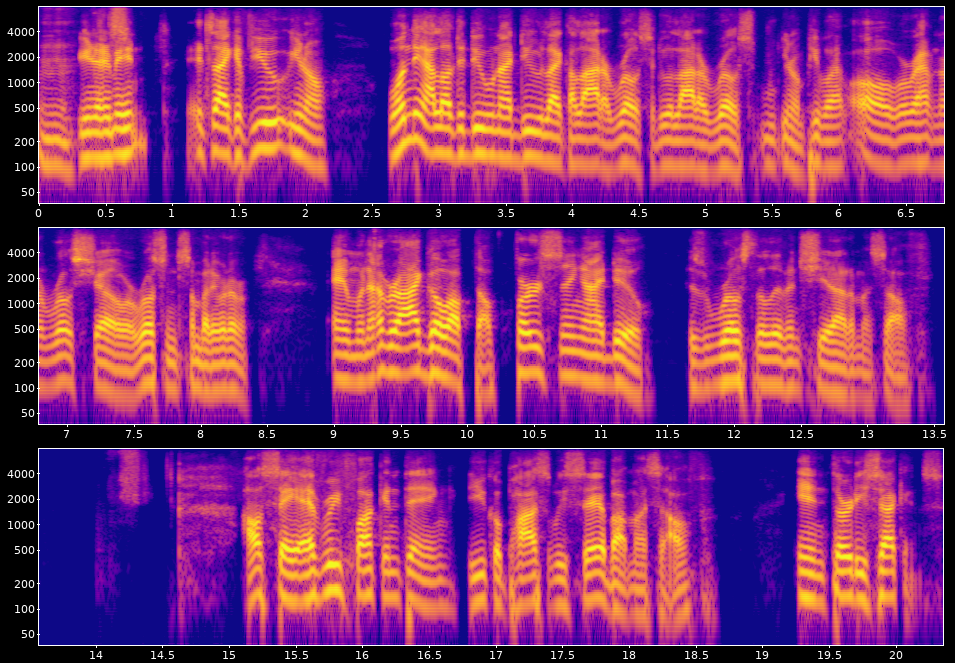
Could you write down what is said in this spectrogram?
Mm. You know what I mean? It's like if you, you know, one thing I love to do when I do like a lot of roasts, I do a lot of roasts. You know, people have, oh, we're having a roast show or roasting somebody, whatever. And whenever I go up, the first thing I do is roast the living shit out of myself. I'll say every fucking thing you could possibly say about myself in 30 seconds.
